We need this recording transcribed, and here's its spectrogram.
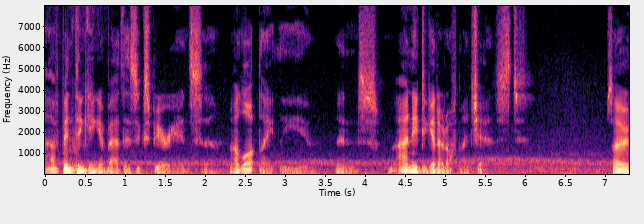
I've been thinking about this experience uh, a lot lately, and I need to get it off my chest. So,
